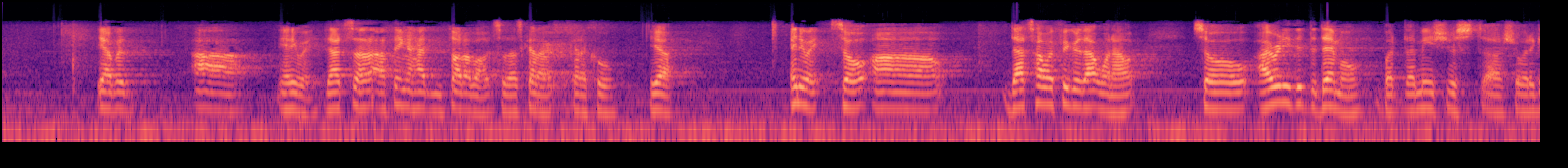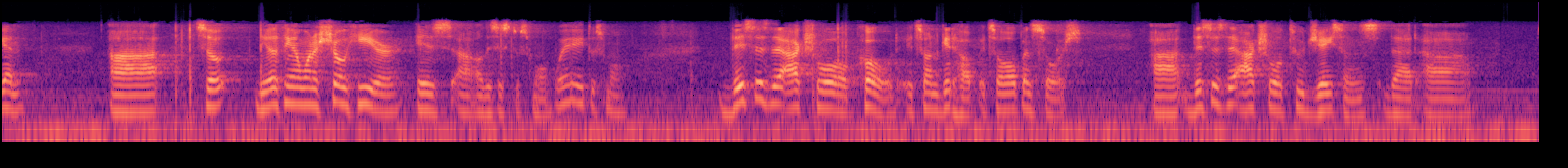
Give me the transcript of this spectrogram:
yeah. But uh, anyway, that's a, a thing I hadn't thought about, so that's kind of kind of cool. Yeah. Anyway, so uh, that's how I figured that one out. So I already did the demo, but let me just uh, show it again. Uh, so the other thing I want to show here is uh, oh, this is too small, way too small. This is the actual code. It's on GitHub. It's all open source. Uh, this is the actual two JSONs that.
